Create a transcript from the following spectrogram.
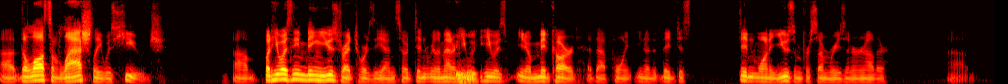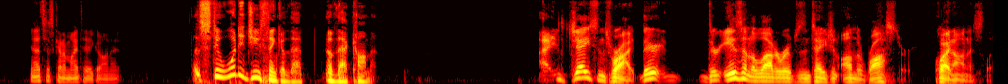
Uh, the loss of Lashley was huge. Um, but he wasn't even being used right towards the end, so it didn't really matter. He he was you know mid card at that point. You know they just didn't want to use him for some reason or another. Um, and that's just kind of my take on it. Stew, what did you think of that of that comment? I, Jason's right. There there isn't a lot of representation on the roster, quite honestly.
